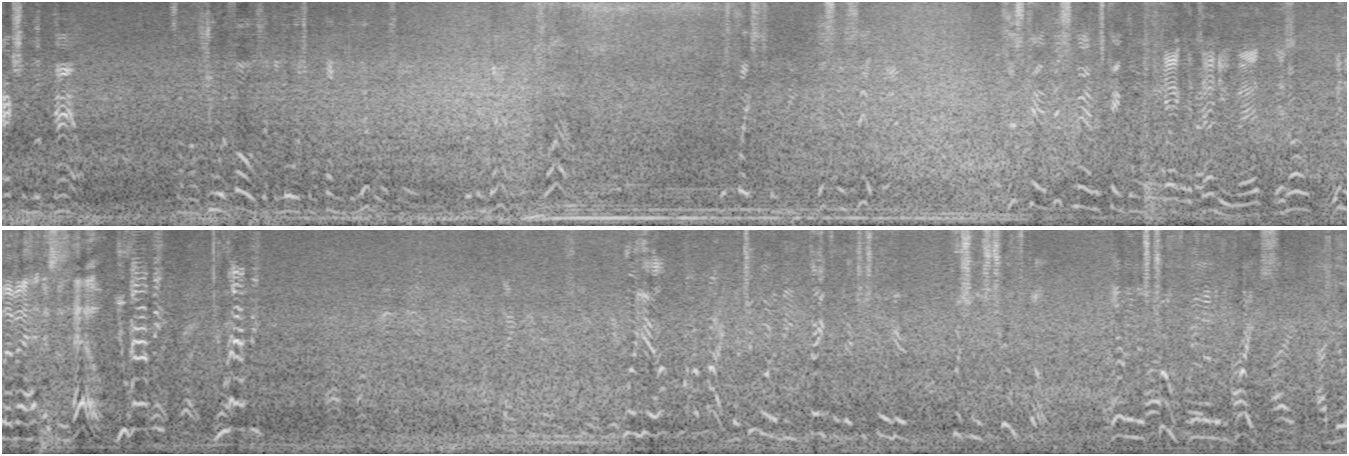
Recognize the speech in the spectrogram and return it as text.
actually look down from those UFOs that the Lord's gonna come and deliver us in. Looking down. Wow. Like, this place is gonna be this is it, man. This can't this man madness can't go on. Can't continue, man. It's, No. We live in this is hell. You happy? right, You happy? I'm, I'm, I'm thankful that I'm still here. Well, yeah, right. But you want to be thankful that you're still here pushing this truth, though. Learning this uh, truth, being under the grace. I, I, do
